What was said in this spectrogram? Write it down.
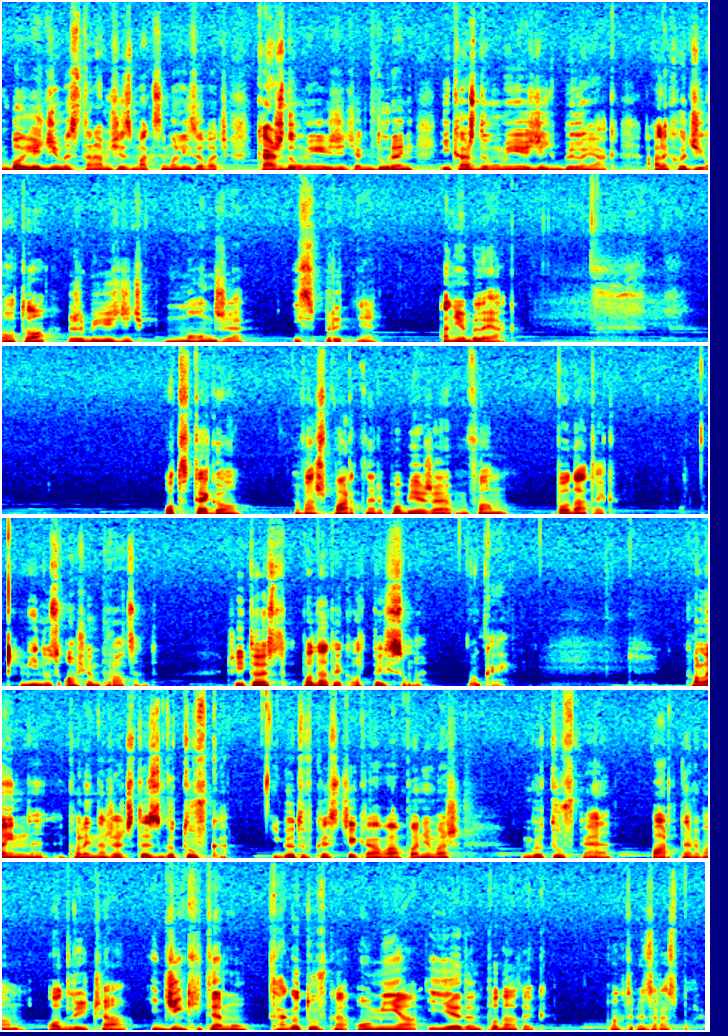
Bo jeździmy, staramy się zmaksymalizować. Każdy umie jeździć jak dureń i każdy umie jeździć byle jak, ale chodzi o to, żeby jeździć mądrze i sprytnie, a nie byle jak. Od tego wasz partner pobierze wam podatek minus 8%, czyli to jest podatek od tej sumy. Ok. Kolejny, kolejna rzecz to jest gotówka. I gotówka jest ciekawa, ponieważ gotówkę partner wam odlicza i dzięki temu ta gotówka omija jeden podatek, o którym zaraz powiem.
